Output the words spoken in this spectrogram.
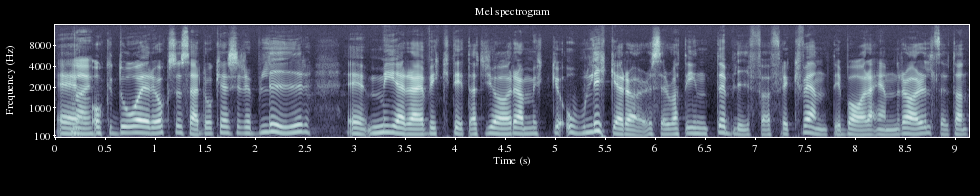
Eh, och då är det också så här, då kanske det blir eh, mera viktigt att göra mycket olika rörelser och att inte bli för frekvent i bara en rörelse, utan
